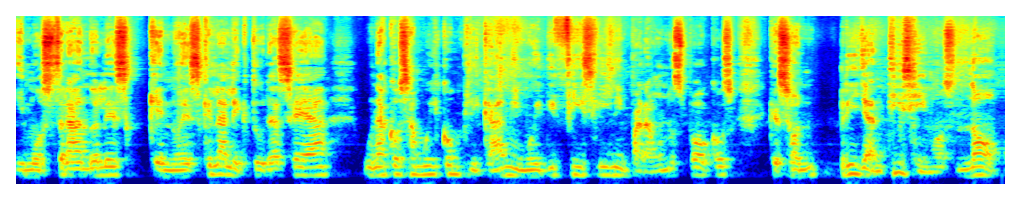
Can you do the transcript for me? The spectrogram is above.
y mostrándoles que no es que la lectura sea una cosa muy complicada ni muy difícil ni para unos pocos que son brillantísimos, no,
